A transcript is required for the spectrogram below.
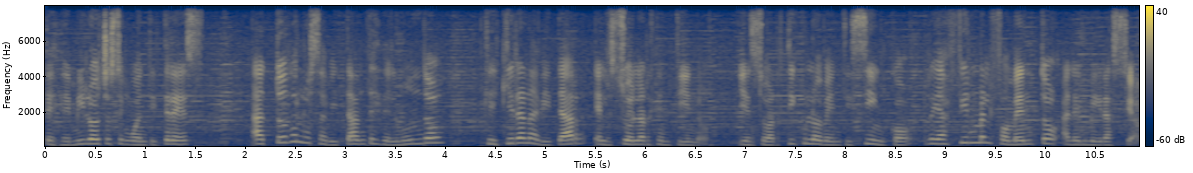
desde 1853, a todos los habitantes del mundo que quieran habitar el suelo argentino y en su artículo 25 reafirma el fomento a la inmigración.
